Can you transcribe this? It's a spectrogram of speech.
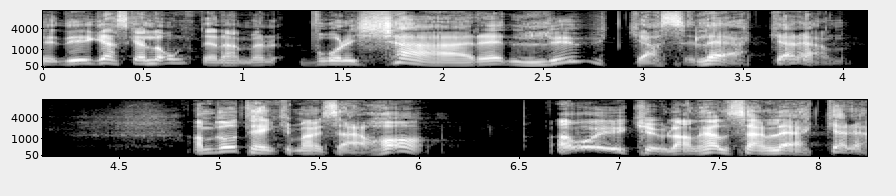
Eh, det är ganska långt ner, där, men vår käre Lukas, läkaren. Ja, men då tänker man ju så här, jaha, han var ju kul, han hälsade en läkare.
